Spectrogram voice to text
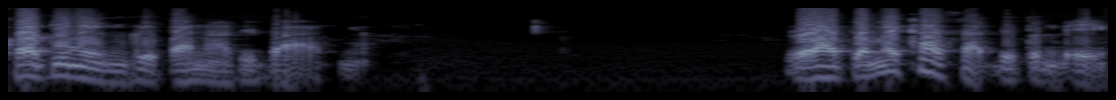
ข้อที่หนึ่งคือปานาติบาตเนี่ยเราอาจจะไม่ฆ่าสัตว์ด้วยตนเอง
